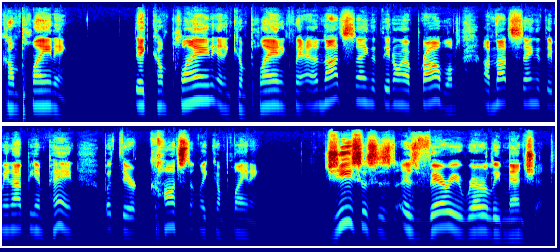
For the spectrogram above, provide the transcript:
complaining. They complain and complain and complain. I'm not saying that they don't have problems. I'm not saying that they may not be in pain, but they're constantly complaining. Jesus is, is very rarely mentioned.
